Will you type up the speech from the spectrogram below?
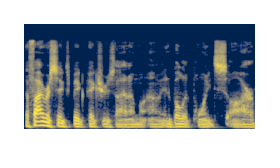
the five or six big pictures item uh, in bullet points are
